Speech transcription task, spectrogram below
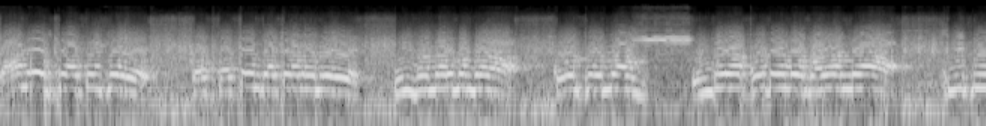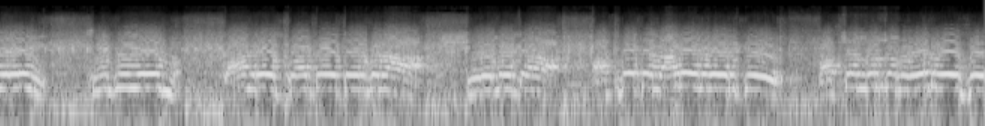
కాంగ్రెస్ పార్టీకి పట్టం చట్టం కట్టాలని ఈ సందర్భంగా కోరుతున్నాం. ఇండియా కూటమిలో భాగంగా సిపిఐ సిపిఎం కాంగ్రెస్ పార్టీ తరఫున నిలబెట్ట అస్మిత నారాయణ గారికి అష్టం గుర్తుకు ఓటు వేసి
